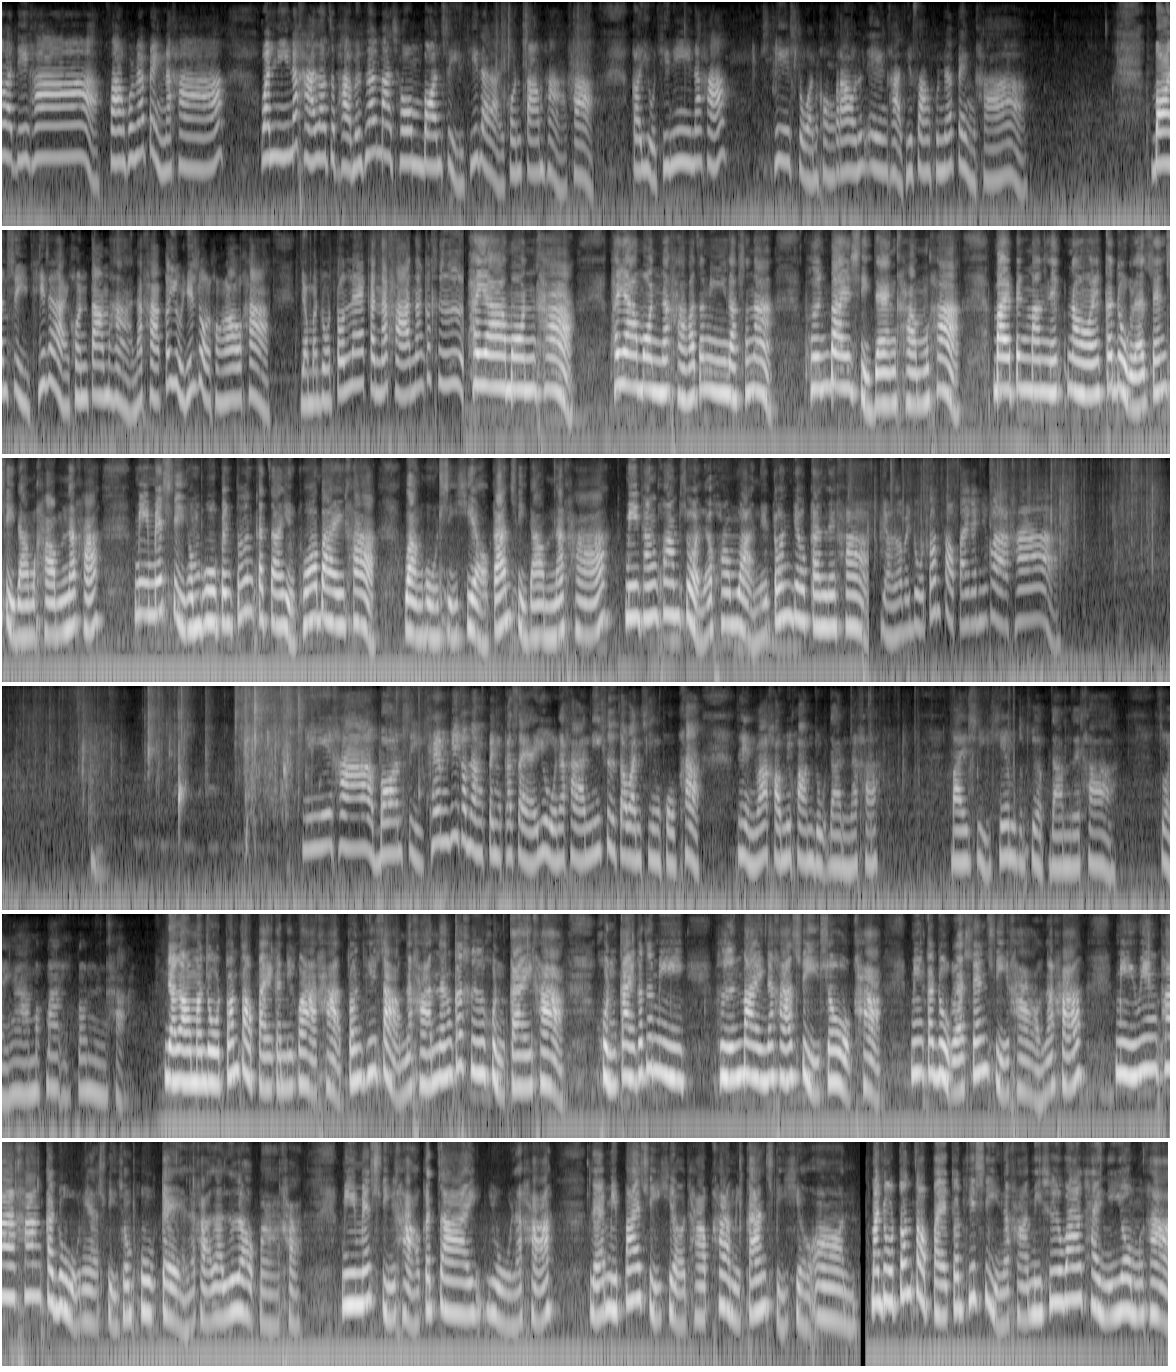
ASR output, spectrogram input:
สวัสดีค่ะ ฟังคุณแม่เป่งนะคะ วันนี้นะคะเราจะพาเพื่อนๆมาชมบอลสีที่หลายๆ คนตามหาค่ะ ก็อยู่ที่นี่นะคะ ที่สวนของเรานั่นเองค่ะ ที่ฟังคุณแม่เป่งค่ะ บอลสีที่หลายๆคนตามหานะคะ ก็อยู่ที่สวนของเราค่ะ เดี๋ยวมาดูต้นแรกกันนะคะ นั่นก็คือพญามนค่ะพญามนนะคะก็จะมีลักษณะ พื้นใบสีแดงค้ำค่ะ ใบเป็นมันเล็กน้อย กระดูกและเส้นสีดำค้ำนะคะ มีเม็ดสีชมพูเป็นปื้นกระจายอยู่ทั่วใบค่ะ หว่างหูสีเขียวก้านสีดำนะคะ มีทั้งความสวยและความหวานในต้นเดียวกันเลยค่ะ เดี๋ยวเราไปดูต้นต่อไปกันดีกว่าค่ะนี่ค่ะ บอลสีเข้มที่กำลังเป็นกระแสอยู่นะคะ นี่คือตะวันชิงภพค่ะ จะเห็นว่าเขามีความดุดันนะคะ ใบสีเข้มจนเกือบดำเลยค่ะ สวยงามมากๆอีกต้นหนึ่งค่ะ เดี๋ยวเรามาดูต้นต่อไปกันดีกว่าค่ะ ต้นที่สามนะคะ นั่นก็คือขุนไกรค่ะขุนไกรก็จะมีพื้นใบนะคะ สีโศกค่ะ มีกระดูกและเส้นสีขาวนะคะ มีวิ่งผ้าข้างกระดูกเนี่ยสีชมพูแก่นะคะแล้วเลือดออกมาค่ะ มีเม็ดสีขาวกระจายอยู่นะคะ และมีป้ายสีเขียวทับค่ะ มีก้านสีเขียวอ่อน มาดูต้นต่อไปต้นที่สี่นะคะ มีชื่อว่าไทยนิยมค่ะ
